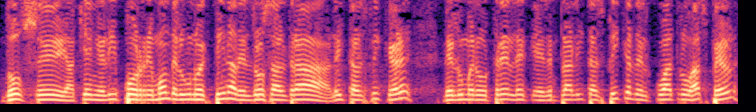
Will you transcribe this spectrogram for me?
12 aquí en el Hipo Remón del 1 Ectina, del 2 saldrá Little Speaker, del número 3 el plan Little Speaker, del 4 Asper,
